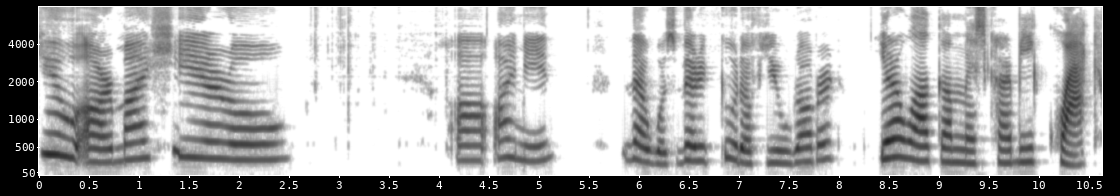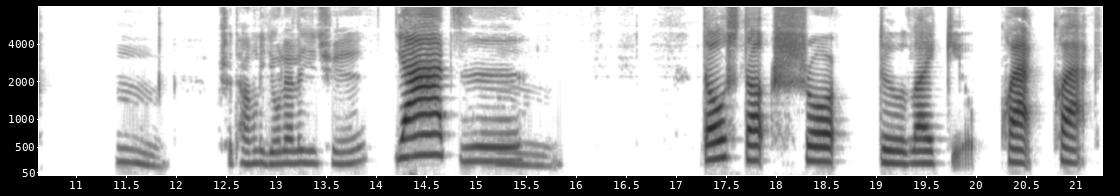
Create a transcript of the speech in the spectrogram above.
you are my hero. Uh, I mean, that was very good of you, Robert. You're welcome, Miss Kirby. Quack. 嗯，池塘里游来了一群鸭子。嗯，Those ducks sure do like you. Quack, quack.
